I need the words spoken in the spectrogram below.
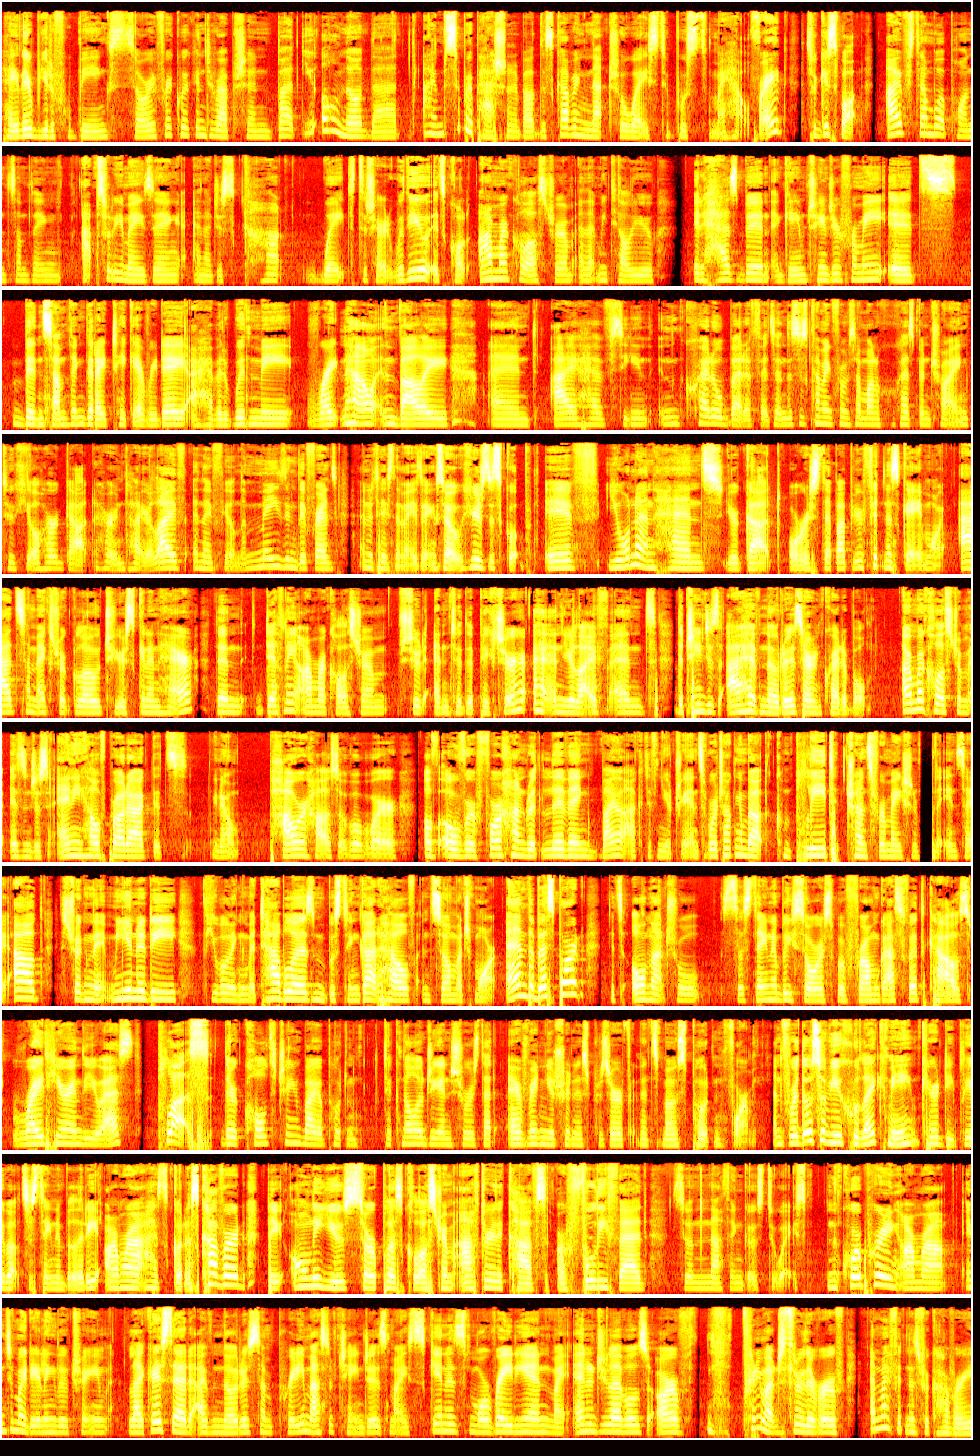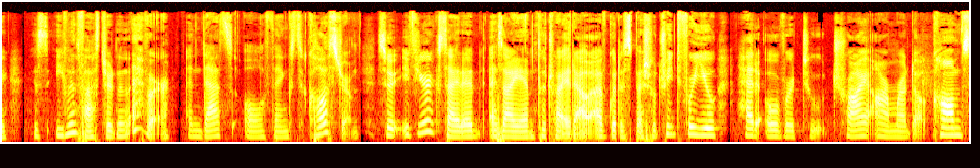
Hey there, beautiful beings. Sorry for a quick interruption, but you all know that I'm super passionate about discovering natural ways to boost my health, right? So, guess what? I've stumbled upon something absolutely amazing and I just can't wait to share it with you. It's called Armra Colostrum, and let me tell you, it has been a game changer for me. It's been something that I take every day. I have it with me right now in Bali, and I have seen incredible benefits. And this is coming from someone who has been trying to heal her gut her entire life, and I feel an amazing difference, and it tastes amazing. So here's the scoop: if you want to enhance your gut, or step up your fitness game, or add some extra glow to your skin and hair, then definitely Armra Colostrum should enter the picture in your life. And the changes I have noticed are incredible. Armra Colostrum isn't just any health product. It's, you know, powerhouse of over of over 400 living bioactive nutrients. We're talking about complete transformation from the inside out, strengthening immunity, fueling metabolism, boosting gut health, and so much more. And the best part, it's all natural, sustainably sourced from grass-fed cows right here in the US. Plus, they're cold chain biopotent technology ensures that every nutrient is preserved in its most potent form. And for those of you who, like me, care deeply about sustainability, Armra has got us covered. They only use surplus colostrum after the calves are fully fed so nothing goes to waste. Incorporating Armra into my daily routine, like I said, I've noticed some pretty massive changes. My skin is more radiant, my energy levels are pretty much through the roof, and my fitness recovery is even faster than ever. And that's all thanks to colostrum. So if you're excited, as I am, to try it out, I've got a special treat for you. Head over to tryarmra.com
